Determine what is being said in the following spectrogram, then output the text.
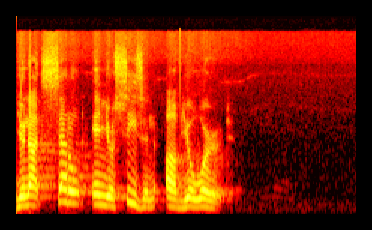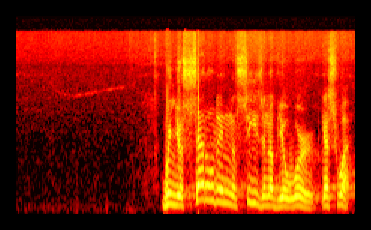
You're not settled in your season of your word. When you're settled in the season of your word, guess what?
